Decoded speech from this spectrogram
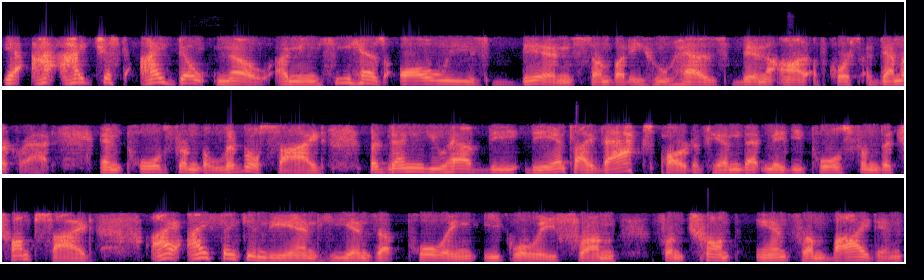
Yeah, I, I just I don't know. I mean, he has always been somebody who has been, uh, of course, a Democrat and pulled from the liberal side. But then you have the the anti-vax part of him that maybe pulls from the Trump side. I, I think in the end he ends up pulling equally from from Trump and from Biden.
